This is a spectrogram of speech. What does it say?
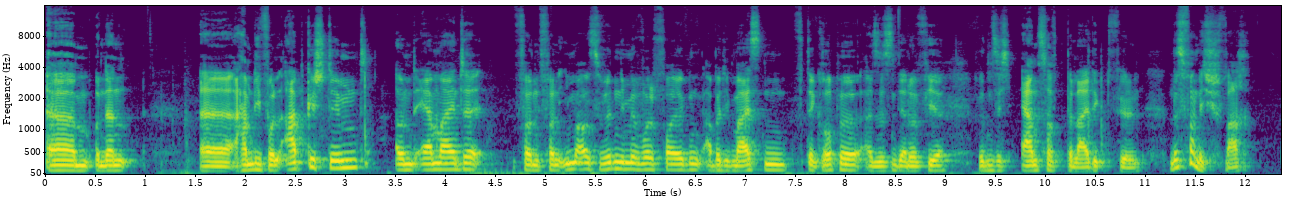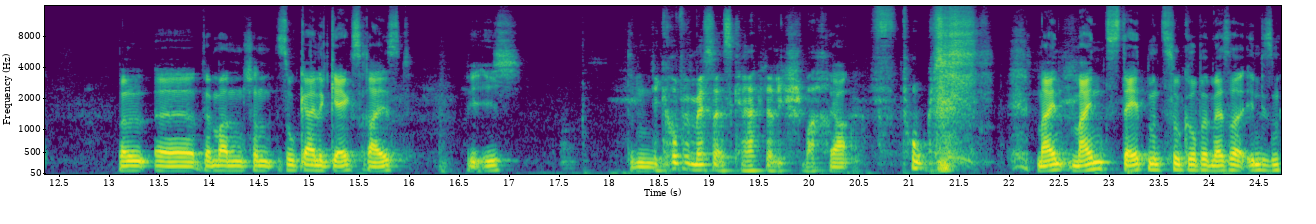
Ähm, und dann äh, haben die wohl abgestimmt und er meinte, von, von ihm aus würden die mir wohl folgen, aber die meisten der Gruppe, also es sind ja nur vier, würden sich ernsthaft beleidigt fühlen. Und das fand ich schwach. Weil, äh, wenn man schon so geile Gags reißt wie ich, dann. Die Gruppe Messer ist charakterlich schwach. Ja. Punkt. Mein, mein Statement zur Gruppe Messer in diesem,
